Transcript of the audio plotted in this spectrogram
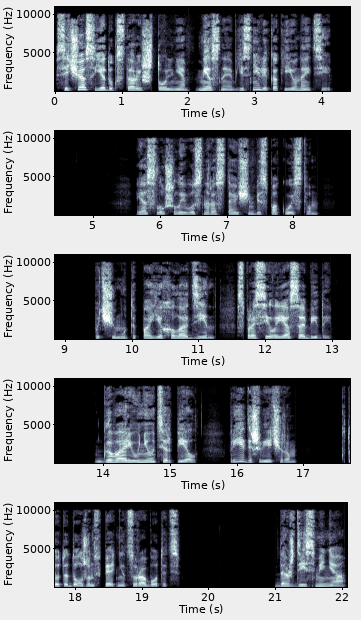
Сейчас еду к старой штольне, местные объяснили, как ее найти. Я слушала его с нарастающим беспокойством. «Почему ты поехал один?» — спросила я с обидой. «Говорю, не утерпел. Приедешь вечером. Кто-то должен в пятницу работать». «Дождись меня.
